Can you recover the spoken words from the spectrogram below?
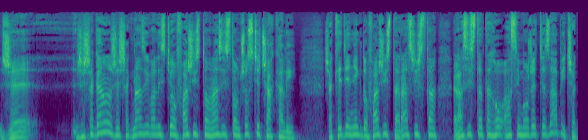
že že však áno, že však nazývali ste ho fašistom, rasistom, čo ste čakali? Však keď je niekto fašista, rasista, rasista, tak ho asi môžete zabiť. Však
